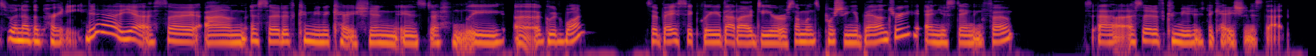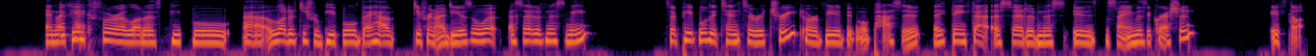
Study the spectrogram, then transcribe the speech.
to another party? Yeah, yeah. So um, assertive communication is definitely a, a good one. So basically, that idea of someone's pushing your boundary and you're standing firm. Uh, assertive communication is that. And I Okay. think for a lot of people, uh, a lot of different people, they have different ideas of what assertiveness means. So people who tend to retreat or be a bit more passive, they think that assertiveness is the same as aggression. It's not.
